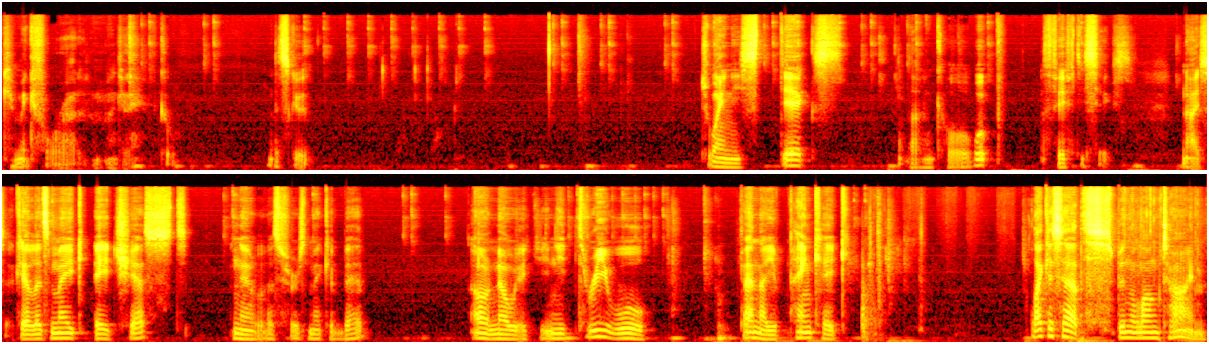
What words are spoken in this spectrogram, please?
Can make four out of them. Okay, cool. That's good. 20 sticks, 11 coal, whoop, 56. Nice. Okay, let's make a chest. No, let's first make a bed. Oh no, you need three wool. Panda, you pancake. Like I said, it's been a long time.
